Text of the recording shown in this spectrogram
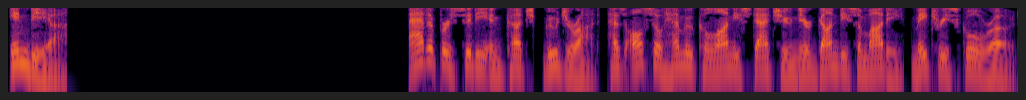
India Adipur city in Kutch, Gujarat, has also Hemu Kalani statue near Gandhi Samadhi, Maitree School Road.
